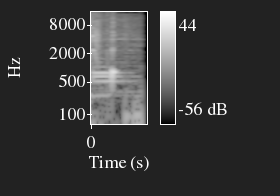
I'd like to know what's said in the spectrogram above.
Música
